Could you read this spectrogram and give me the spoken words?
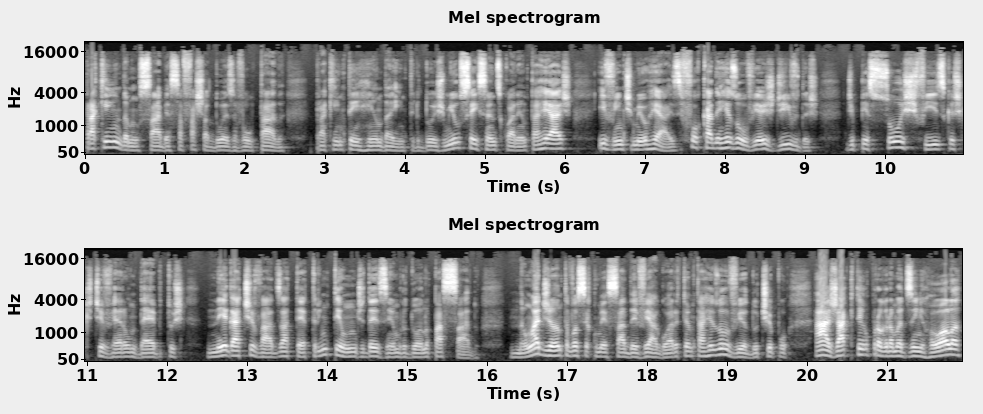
Para quem ainda não sabe, essa faixa 2 é voltada para quem tem renda entre R$ 2.640 e 20 mil reais, e focada em resolver as dívidas de pessoas físicas que tiveram débitos negativados até 31 de dezembro do ano passado. Não adianta você começar a dever agora e tentar resolver, do tipo, ah, já que tem o programa Desenrola,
